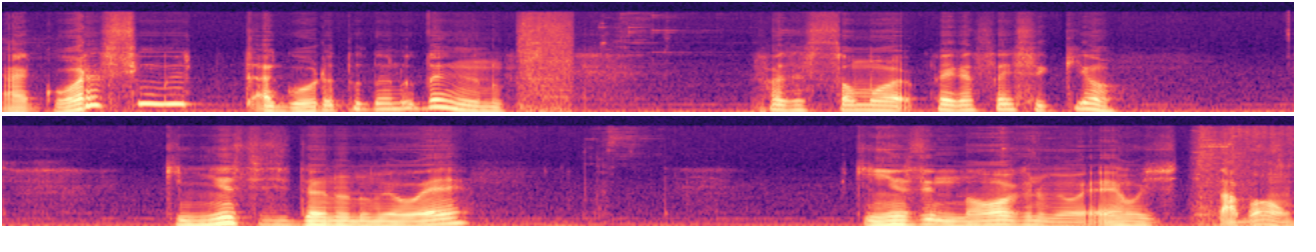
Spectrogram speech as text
Agora sim, agora eu tô dando dano. Fazer só uma... Pegar só esse aqui, ó. 500 de dano no meu E. 509 no meu E hoje. Tá bom.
